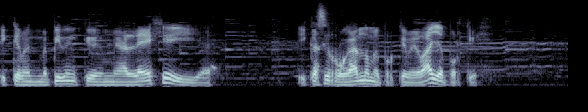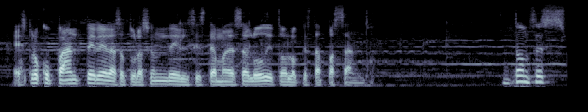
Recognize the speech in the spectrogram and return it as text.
Y que me, piden que me aleje y, eh, y casi rogándome porque me vaya, porque es preocupante la saturación del sistema de salud y todo lo que está pasando. Entonces,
